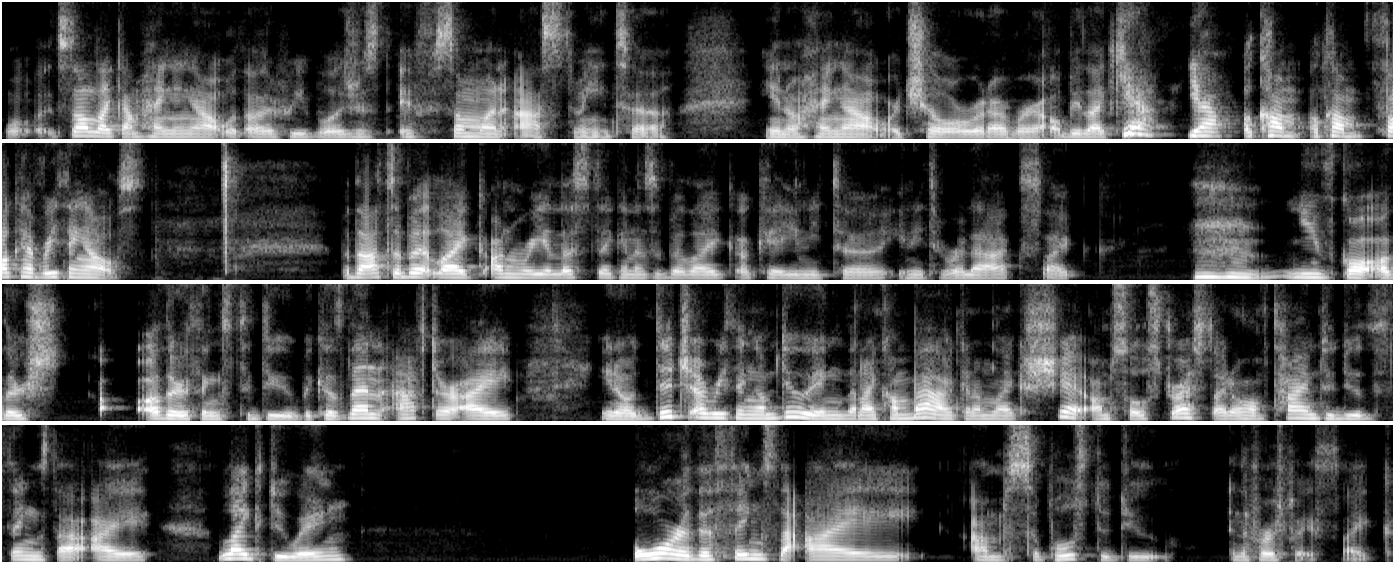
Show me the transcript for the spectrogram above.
Well, it's not like I'm hanging out with other people. It's just if someone asked me to, you know, hang out or chill or whatever, I'll be like, "Yeah, yeah, I'll come. I'll come. Fuck everything else." But that's a bit like unrealistic and it's a bit like, "Okay, you need to you need to relax. Like you've got other sh- other things to do because then after I, you know, ditch everything I'm doing, then I come back and I'm like, shit, I'm so stressed. I don't have time to do the things that I like doing or the things that I am supposed to do in the first place, like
